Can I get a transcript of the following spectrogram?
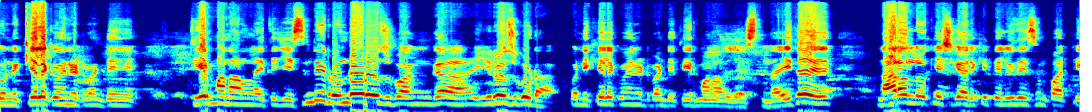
కొన్ని కీలకమైనటువంటి తీర్మానాలను అయితే చేసింది. రెండో రోజు భాగంగా ఈ రోజు కూడా కొన్ని కీలకమైనటువంటి తీర్మానాలు చేస్తుంది. అయితే నారా లోకేష్ గారికి తెలుగుదేశం పార్టీ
